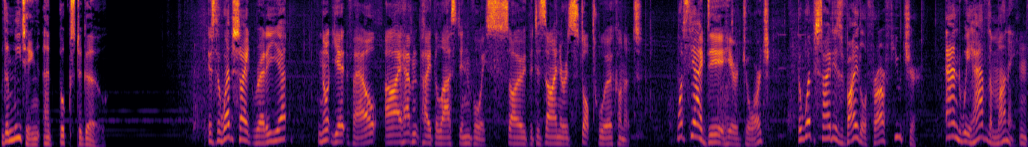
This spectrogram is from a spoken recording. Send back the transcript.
The meeting at Books to Go. Is the website ready yet? Not yet, Val. I haven't paid the last invoice, so the designer has stopped work on it. What's the idea here, George? The website is vital for our future. And we have the money. Mm.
